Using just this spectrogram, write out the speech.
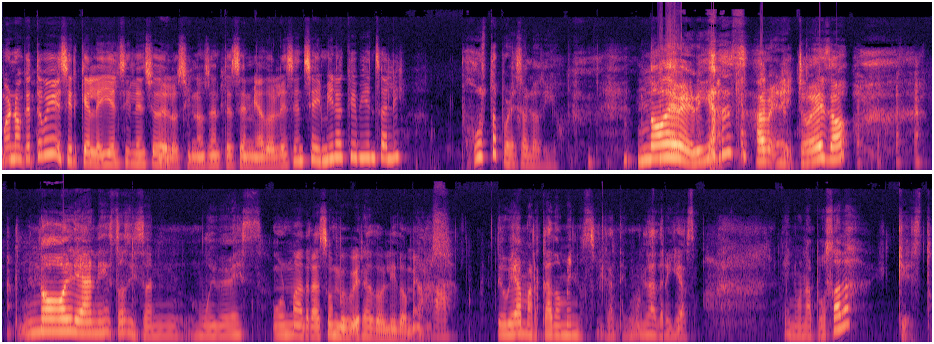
Bueno, que te voy a decir que leí El silencio de los inocentes en mi adolescencia y mira qué bien salí. Justo por eso lo digo. No deberías haber hecho eso. No lean esto si son muy bebés. Un madrazo me hubiera dolido menos. Ajá. Te hubiera marcado menos, fíjate, un ladrillazo. En una posada que esto.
